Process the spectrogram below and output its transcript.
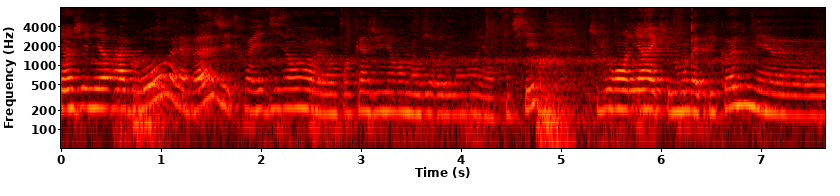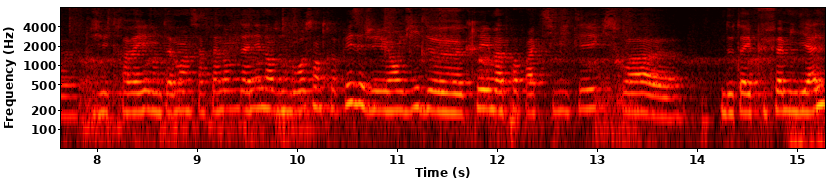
Suis ingénieur agro à la base. J'ai travaillé 10 ans euh, en tant qu'ingénieur en environnement et en foncier, toujours en lien avec le monde agricole, mais euh, j'ai travaillé notamment un certain nombre d'années dans une grosse entreprise et j'ai eu envie de créer ma propre activité qui soit euh, de taille plus familiale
